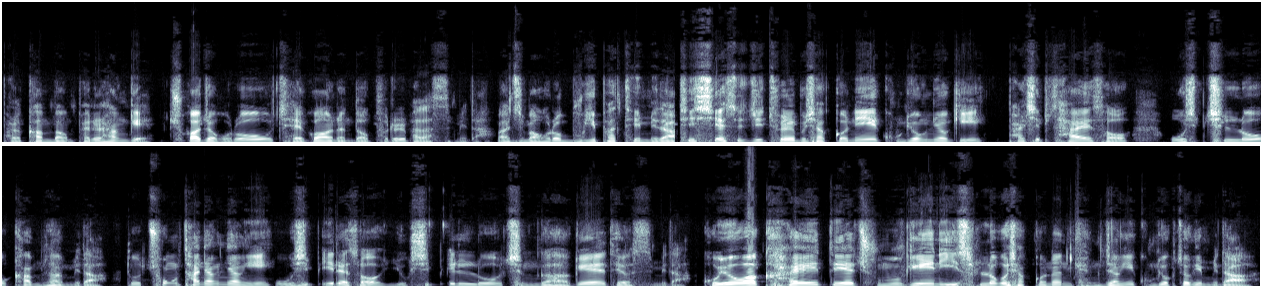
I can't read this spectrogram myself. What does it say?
벌칸 방패를 한개 추가적으로 제거하는 nerf를 받았습니다. 마지막으로 무기 파트입니다. TCSG12 shotgun이 공격력이 84에서 57로 감소합니다. 또 총 탄약량이 51에서 61로 증가하게 되었습니다. 고요와 카이드의 주무기인 이 slug shotgun은 굉장히 공격적입니다.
